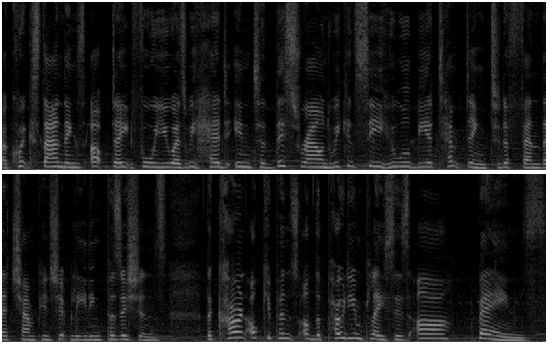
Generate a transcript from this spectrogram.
A quick standings update for you as we head into this round. We can see who will be attempting to defend their championship leading positions. The current occupants of the podium places are Baines,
